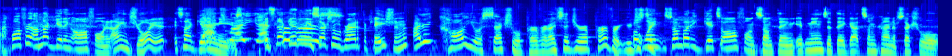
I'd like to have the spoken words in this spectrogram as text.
Uh, well, for, I'm not getting off on it. I enjoy it. It's not getting That's me. It's, right, it's not giving me sexual gratification. I didn't call you a sexual pervert. I said you're a pervert. You're But just a when somebody gets off on something, it means that they got some kind of sexual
